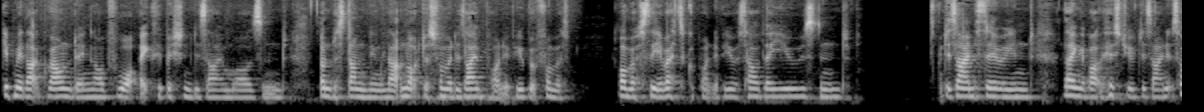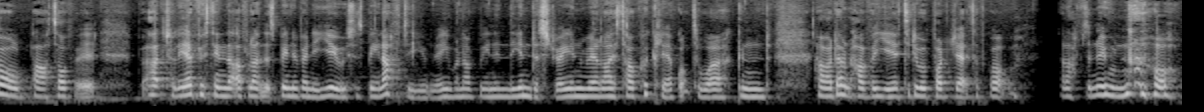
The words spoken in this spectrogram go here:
give me that grounding of what exhibition design was and understanding that not just from a design point of view, but from a almost theoretical point of view as how they're used and design theory and learning about the history of design. It's all part of it. But actually, everything that I've learned that's been of any use has been after uni when I've been in the industry and realised how quickly I've got to work and how I don't have a year to do a project. I've got an afternoon or,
